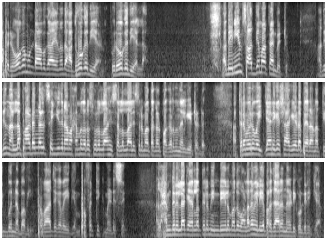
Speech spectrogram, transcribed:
അപ്പോൾ രോഗമുണ്ടാവുക എന്നത് അധോഗതിയാണ്. പുരോഗതിയല്ല. അത് ഇനിയും സാധ്യമാക്കാൻ പറ്റും. അതിന് നല്ല പാഠങ്ങൾ സയ്യിദുന മുഹമ്മദ് റസൂലുള്ളാഹി സ്വല്ലല്ലാഹി അലൈഹി വസല്ലമ തങ്ങൾ പകർന്നു നൽകിയിട്ടുണ്ട്. അത്തരമൊരു വൈജ്ഞാനിക ശാഖയുടെ പേരാണ് തിബുൻ നബവി പ്രവാചക വൈദ്യം പ്രൊഫറ്റിക് മെഡിസിൻ അലഹമില്ല കേരളത്തിലും ഇന്ത്യയിലും അത് വളരെ വലിയ പ്രചാരം നേടിക്കൊണ്ടിരിക്കുകയാണ്.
